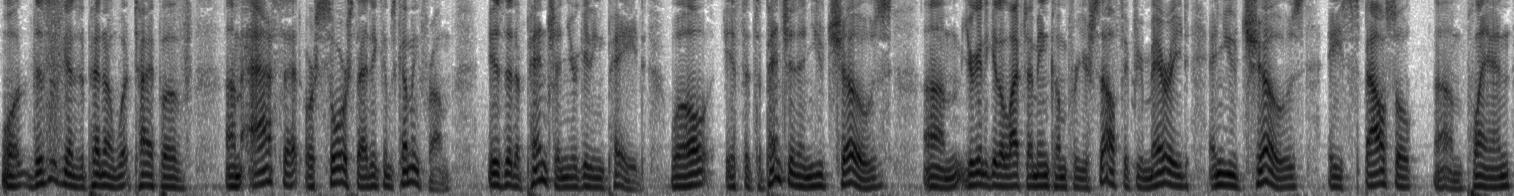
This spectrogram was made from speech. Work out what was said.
Well, this is going to depend on what type of um, asset or source that income's coming from. Is it a pension you're getting paid? Well, if it's a pension and you chose, um, you're going to get a lifetime income for yourself. If you're married and you chose a spousal um, plan,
